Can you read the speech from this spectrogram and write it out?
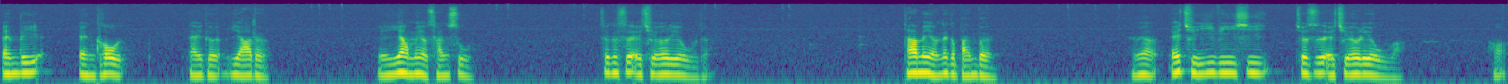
NV encode 那个压的也一样没有参数，这个是 H 二六五的，它没有那个版本，有没有 HEVC 就是 H 二六五啊，好，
